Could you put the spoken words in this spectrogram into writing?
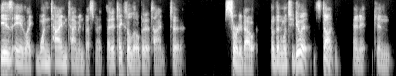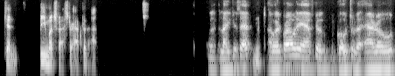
is a like one-time time investment that it takes a little bit of time to sort it out. But then once you do it, it's done, and it can can be much faster after that. Like you said, mm. I will probably have to go to the arrow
